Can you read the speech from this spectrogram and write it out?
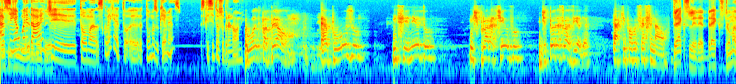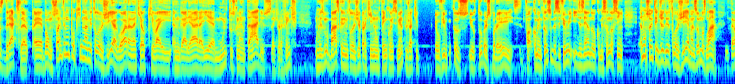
assim é a dinheiro, humanidade, Thomas. Como é que é? To- eh, Thomas o quê mesmo? Esqueci teu sobrenome. O outro papel é pro uso infinito, explorativo de toda a sua vida. Tá aqui pra você assinar. Drexler, é Drexler. Thomas Drexler. É, bom, só entrando um pouquinho na mitologia agora, né, que é o que vai angariar aí é, muitos comentários daqui pra frente. Um resumo básico da mitologia para quem não tem conhecimento, já que eu vi muitos youtubers por aí comentando sobre esse filme e dizendo, começando assim, eu não sou entendido de mitologia, mas vamos lá. Então,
